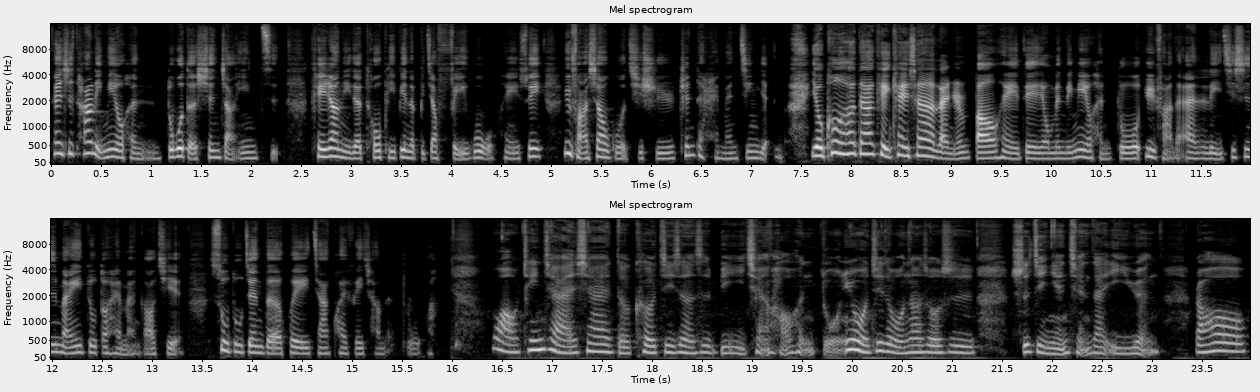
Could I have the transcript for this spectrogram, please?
但是它里面有很多的生长因子，可以让你的头皮变得比较肥沃，嘿，所以育发效果其实真的还蛮惊人。有空的话，大家可以看一下懒人包，嘿，对，我们里面有很多育发的案例，其实满意度都还蛮高，且速度真的会加快非常的多。哇，我听起来现在的科技真的是比以前好很多，因为我记得我那时候是十几年前在医院，然后。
